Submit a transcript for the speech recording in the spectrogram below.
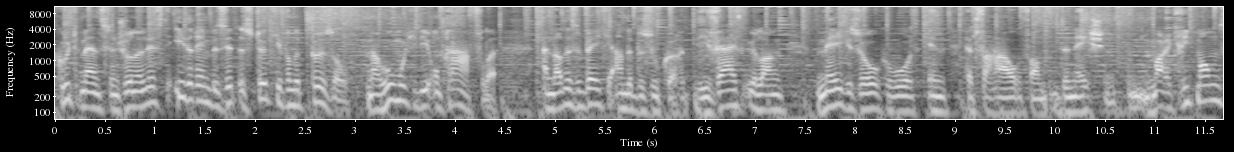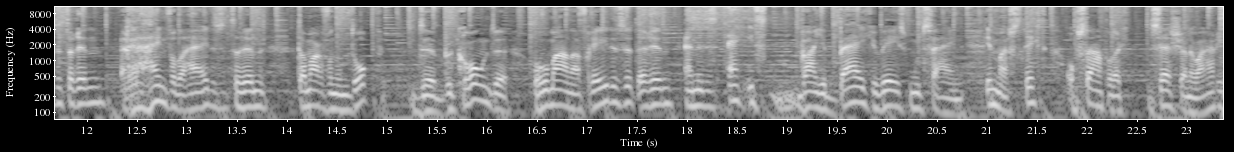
goedmensen, journalisten. Iedereen bezit een stukje van de puzzel. Maar hoe moet je die ontrafelen? En dat is een beetje aan de bezoeker, die vijf uur lang meegezogen wordt in het verhaal van The Nation. Mark Rietman zit erin, Hein van der Heijden zit erin, Tamar van den Dop, de bekroonde Romana Vrede zit erin. En het is echt iets waar je bij geweest moet zijn in Maastricht op zaterdag 6 januari.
